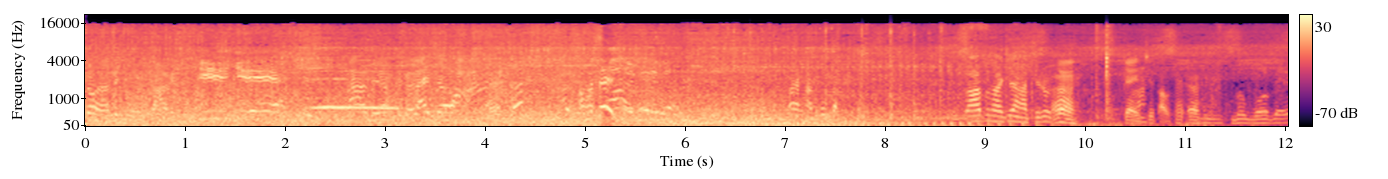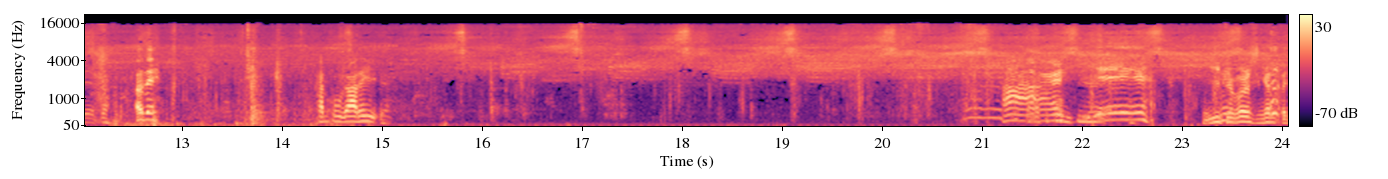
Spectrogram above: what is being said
rồi anh đi ngồi cả cái gì gì đây à đi ở lại cho không biết ai thằng cũng tập sao tôi thấy cái hạt chỉ rồi à chạy chỉ tàu chạy à ờ. ờ, đi khăn cũng ra đi Hi. Yeah. YouTubers ngăn tại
